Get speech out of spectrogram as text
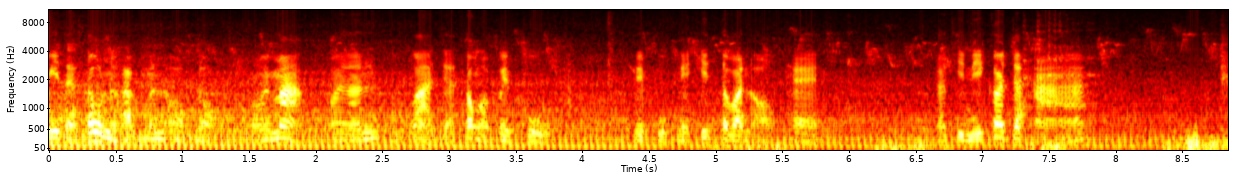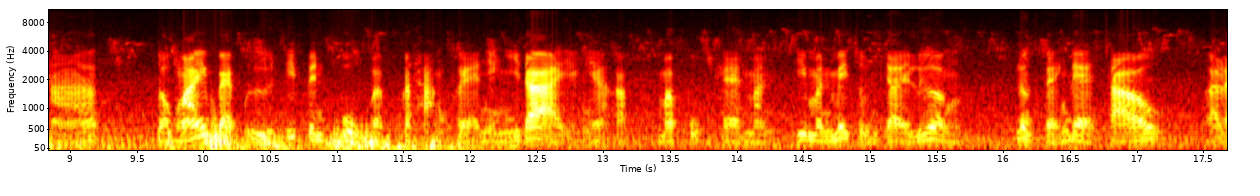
มีแต่ต้นนะครับ มันออกดอกน้อยมาก เพราะฉะนั้นผมก็อาจจะต้องเอาไปปลูก ไปปลูกในทิศตะวันออกแทน แล้วทีนี้ก็จะหาหาดอกไม้แบบอื่นที่เป็นปลูกแบบกระถางแขวนอย่างนี้ได้อย่างเงี้ยครับ มาปลูกแทนมันที่มันไม่สนใจเรื่องเรื่องแสงแดดเช้าอะไร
